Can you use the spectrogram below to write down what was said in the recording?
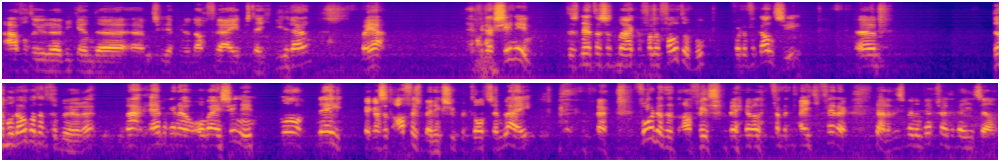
avonduren, weekenden, uh, misschien heb je een dag vrij, besteed je die eraan. Maar ja, heb je daar zin in? Het is net als het maken van een fotoboek voor de vakantie. Um, dat moet ook altijd gebeuren. Maar heb ik er nou onwijs zin in? Oh, nee. Kijk, als het af is, ben ik super trots en blij. maar voordat het af is, ben je wel even een tijdje verder. Nou, dat is met een website een beetje hetzelfde.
